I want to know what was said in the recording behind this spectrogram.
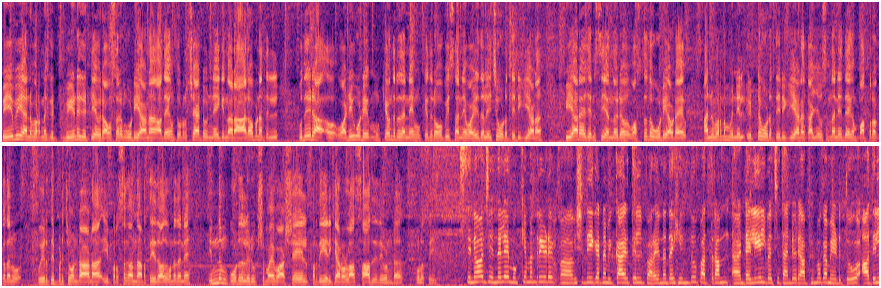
പി വി അൻവറിന് വീണ് കിട്ടിയ ഒരു അവസരം കൂടിയാണ് അദ്ദേഹം തുടർച്ചയായിട്ട് ഉന്നയിക്കുന്ന ഒരു ആരോപണത്തിൽ പുതിയൊരു വഴി കൂടി മുഖ്യമന്ത്രി തന്നെ മുഖ്യമന്ത്രി ഓഫീസ് തന്നെ വഴി തെളിയിച്ചു കൊടുത്തിരിക്കുകയാണ്. പി ആർ ഏജൻസി എന്നൊരു വസ്തുത കൂടി അവിടെ അൻവറിന് മുന്നിൽ ഇട്ട് കൊടുത്തിരിക്കുകയാണ്. കഴിഞ്ഞ ദിവസം തന്നെ ഇദ്ദേഹം പത്രമൊക്കെ തന്നെ ഉയർത്തിപ്പിടിച്ചുകൊണ്ടാണ് ഈ പ്രസംഗം നടത്തിയത്. അതുകൊണ്ട് തന്നെ ഇന്നും കൂടുതൽ രൂക്ഷമായ ഭാഷയിൽ പ്രതികരിക്കാനുള്ള സാധ്യതയുണ്ട്. തുളസി. സിനോജ് ഇന്നലെ മുഖ്യമന്ത്രിയുടെ വിശദീകരണം ഇക്കാര്യത്തിൽ പറയുന്നത് ഹിന്ദു പത്രം ഡൽഹിയിൽ വെച്ച് തന്റെ ഒരു അഭിമുഖം എടുത്തു. അതിൽ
